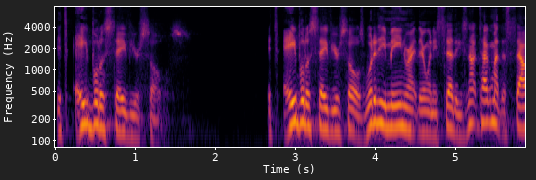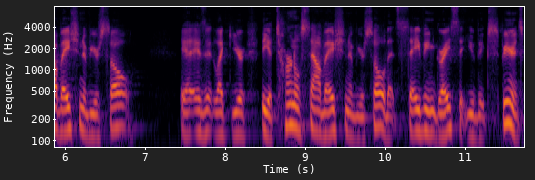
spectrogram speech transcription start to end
It's able to save your souls. It's able to save your souls. What did he mean right there when he said that? He's not talking about the salvation of your soul. Is it like your, the eternal salvation of your soul, that saving grace that you've experienced?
